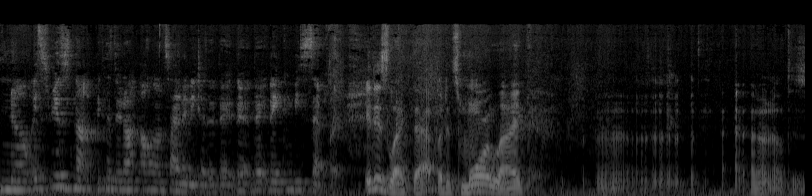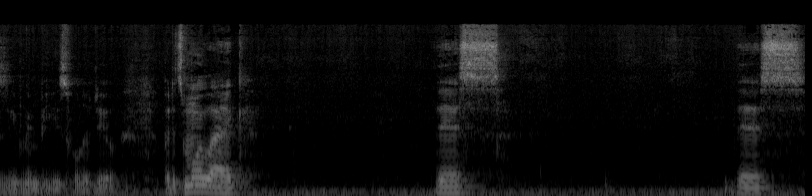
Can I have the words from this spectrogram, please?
No, it's, it's not because they're not all inside of each other. They're, they're, they're, they can be separate. It is like that, but it's more like uh, I don't know if this is even going to be useful to do, but it's more like this, this.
